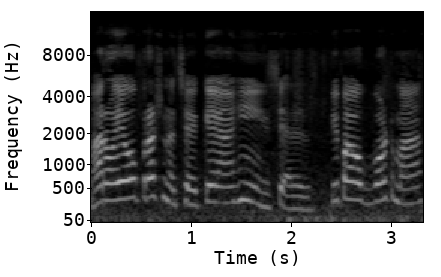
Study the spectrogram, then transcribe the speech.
મારો એવો પ્રશ્ન છે કે અહીં શ- બોટમાં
